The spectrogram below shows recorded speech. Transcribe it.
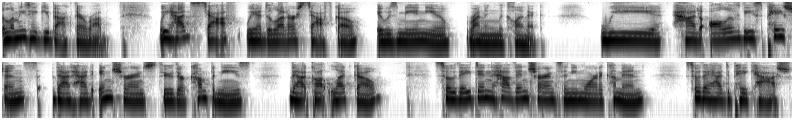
Let me take you back there, Rob. We had staff, we had to let our staff go. It was me and you running the clinic. We had all of these patients that had insurance through their companies that got let go. So they didn't have insurance anymore to come in. So they had to pay cash.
